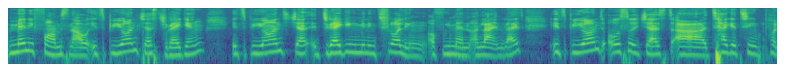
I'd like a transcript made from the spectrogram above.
many forms now. It's beyond just dragging. It's beyond just dragging, meaning trolling of women online, right? It's beyond also just uh, targeting pol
